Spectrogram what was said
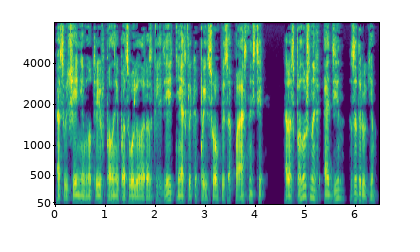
Освещение внутри вполне позволило разглядеть несколько поясов безопасности, расположенных один за другим.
